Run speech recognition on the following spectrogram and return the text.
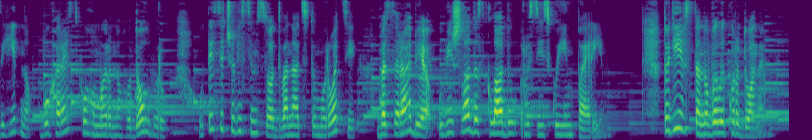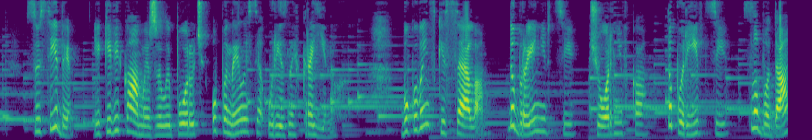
Згідно Бухарестського мирного договору, у 1812 році Бесарабія увійшла до складу Російської імперії. Тоді й встановили кордони. Сусіди, які віками жили поруч, опинилися у різних країнах. Буковинські села Добринівці, Чорнівка, Топорівці, Слобода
